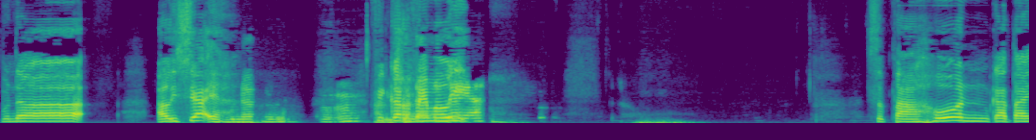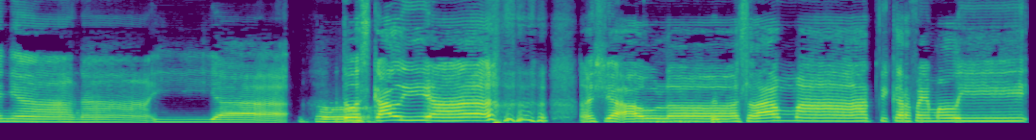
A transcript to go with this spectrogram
Bunda Alicia ya? Bunda Vina. Mm Family. Bunda Family. Ya. Setahun katanya. Nah, iya. Betul Betul. sekali ya. Masya Allah. Selamat Fikar Family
